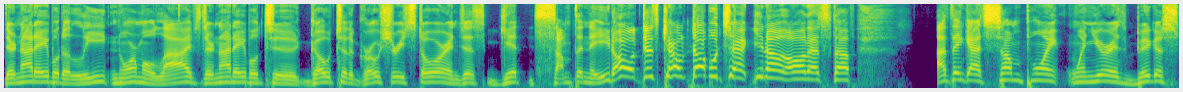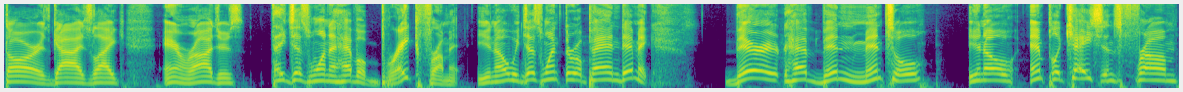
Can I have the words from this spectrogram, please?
They're not able to lead normal lives. They're not able to go to the grocery store and just get something to eat. Oh, discount double check, you know, all that stuff. I think at some point when you're as big a star as guys like Aaron Rodgers, they just want to have a break from it. You know, we just went through a pandemic. There have been mental, you know, implications from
